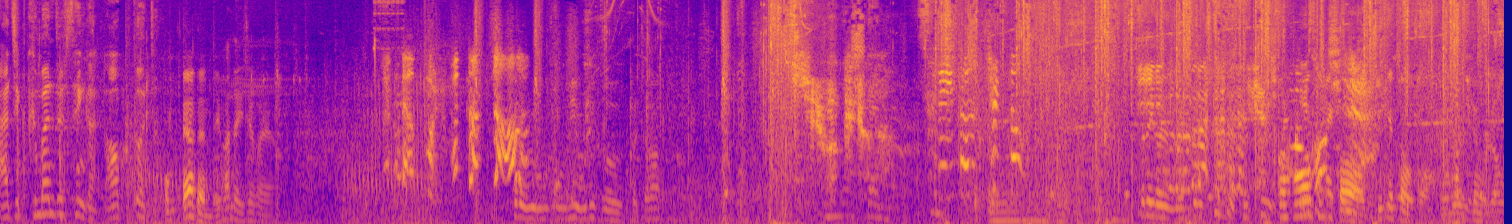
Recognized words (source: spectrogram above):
아직 그만둘 생각 없거든. 꼭 빼야 되는데 이거 하나 이제 가요. 그럼 우리, 우리, 우리 그. 남은 시간 쓰레기, 이거 쓰레기 칠수, 칠수. 그걸 뽑았으니까 길게 싸우자 이거 올라오고.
